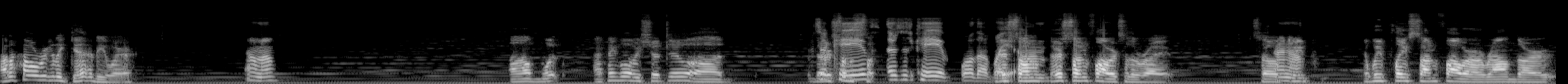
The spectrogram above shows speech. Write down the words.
How the hell are we gonna get anywhere? I don't know. Um, what? I think what we should do. Uh, There's a cave. There's a cave. Hold up, there's wait. sun. Um, there's sunflower to the right. So I if know. If we place sunflower around our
